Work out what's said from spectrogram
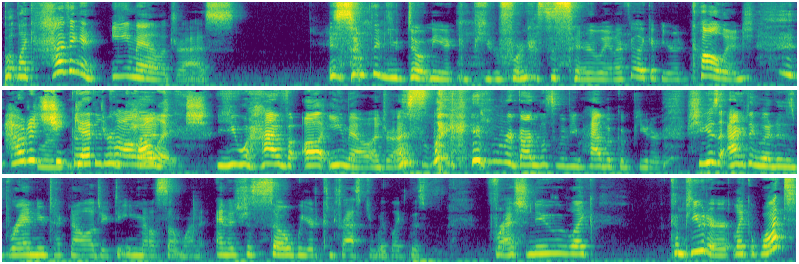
but like having an email address is something you don't need a computer for necessarily and i feel like if you're in college How did she get through through college. college? you have a email address like regardless of if you have a computer she is acting like it is brand new technology to email someone and it's just so weird contrasted with like this fresh new like computer like what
